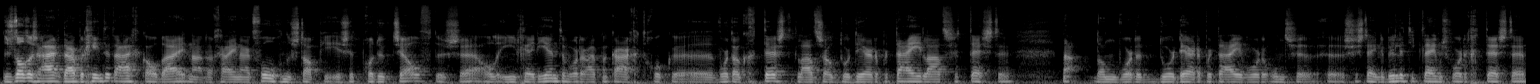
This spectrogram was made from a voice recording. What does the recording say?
Dus dat is eigenlijk, daar begint het eigenlijk al bij. Nou, dan ga je naar het volgende stapje, is het product zelf. Dus alle ingrediënten worden uit elkaar getrokken, wordt ook getest. Laten ze ook door derde partijen laten ze testen. Nou, dan worden door derde partijen worden onze uh, sustainability claims worden getest. Hè,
